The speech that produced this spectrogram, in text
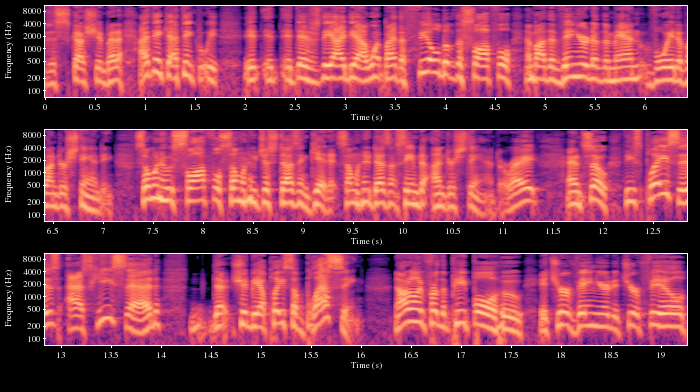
discussion, but I think, I think we, it, it, it, there's the idea. I went by the field of the slothful and by the vineyard of the man void of understanding. Someone who's slothful, someone who just doesn't get it, someone who doesn't seem to understand. All right. And so these places, as he said, that should be a place of blessing not only for the people who it's your vineyard, it's your field,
